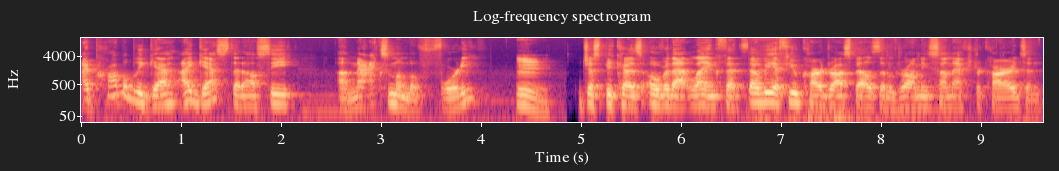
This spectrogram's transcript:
I probably guess I guess that I'll see a maximum of 40. Mm. Just because over that length, that there'll be a few card draw spells that'll draw me some extra cards, and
